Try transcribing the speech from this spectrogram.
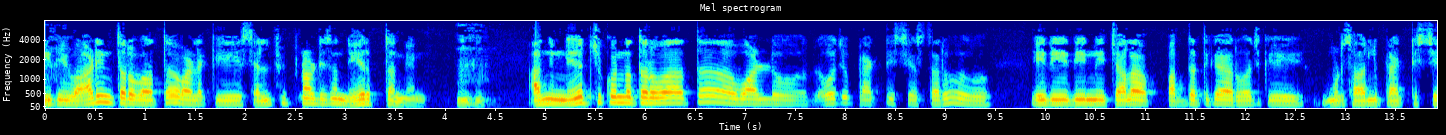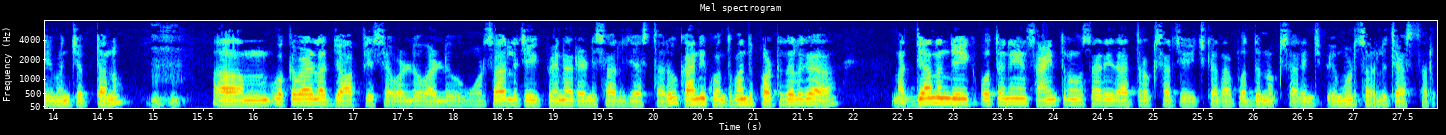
ఇది వాడిన తర్వాత వాళ్ళకి సెల్ఫ్ హిప్నాటిజం నేర్పుతాను నేను. అది నేర్చుకున్న తర్వాత వాళ్ళు రోజు ప్రాక్టీస్ చేస్తారు. ఇది దీన్ని చాలా పద్ధతిగా రోజుకి మూడు సార్లు ప్రాక్టీస్ చేయమని చెప్తాను. ఒకవేళ జాబ్ చేసేవాళ్ళు వాళ్ళు మూడు సార్లు చేయకపోయినా రెండు సార్లు చేస్తారు. కానీ కొంతమంది పట్టుదలగా మధ్యాహ్నం చేయకపోతేనే సాయంత్రం ఒకసారి రాత్రి ఒకసారి చేయొచ్చు కదా. పొద్దున్న ఒకసారి అని చెప్పి మూడు సార్లు చేస్తారు.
